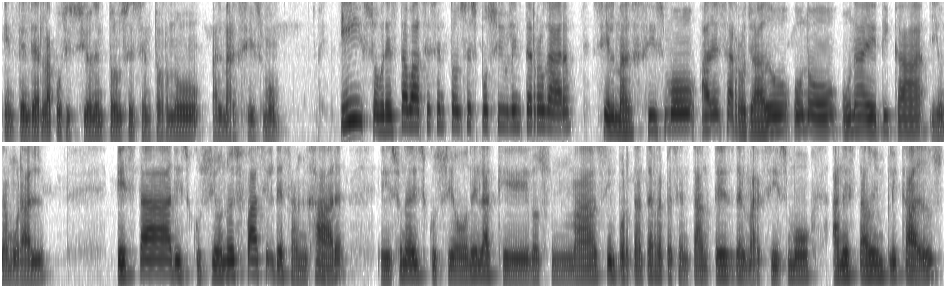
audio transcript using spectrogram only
entender la posición entonces en torno al marxismo y sobre esta base es entonces posible interrogar si el marxismo ha desarrollado o no una ética y una moral. Esta discusión no es fácil de zanjar, es una discusión en la que los más importantes representantes del marxismo han estado implicados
